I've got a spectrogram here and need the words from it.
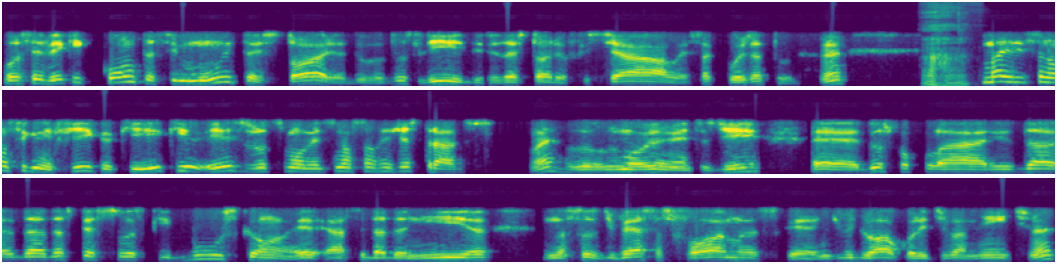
você vê que conta-se muito a história do, dos líderes, a história oficial, essa coisa toda, né? Uhum. Mas isso não significa que, que esses outros momentos não são registrados. Né? Os movimentos de, é, dos populares, da, da, das pessoas que buscam é, a cidadania, nas suas diversas formas, é, individual, coletivamente, né?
